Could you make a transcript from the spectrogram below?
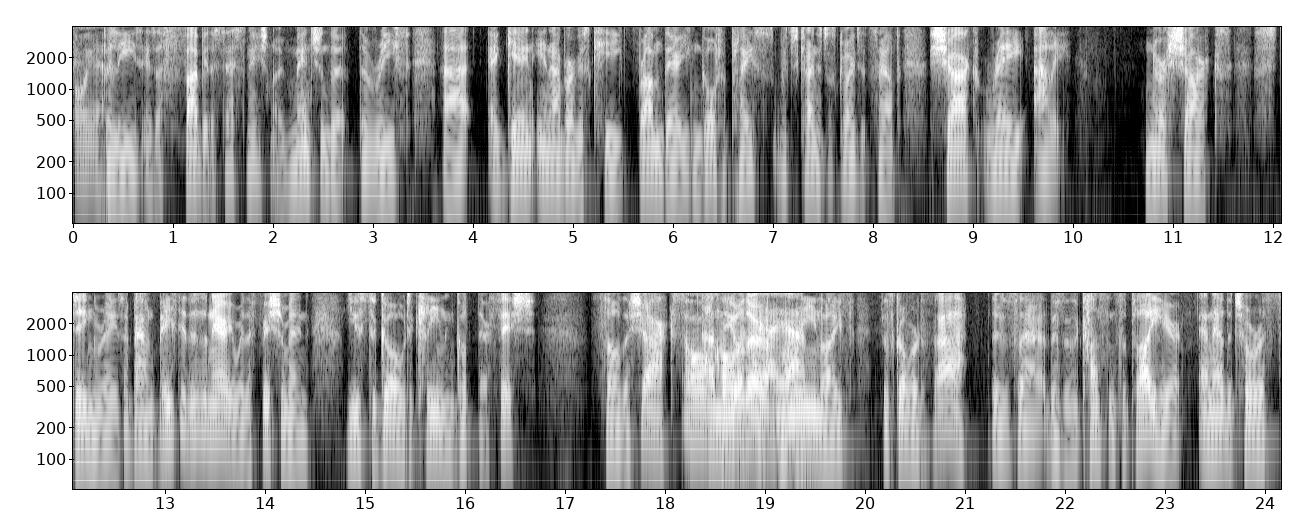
Oh, yeah. Belize is a fabulous destination. I've mentioned the the reef. Uh, again, in Ambergris Caye, from there you can go to a place which kind of describes itself: Shark Ray Alley. Nurse sharks, stingrays abound. Basically, this is an area where the fishermen used to go to clean and gut their fish. So the sharks Oh, and course, the other yeah, yeah. marine life discovered ah there's uh, there's a constant supply here and now the tourists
